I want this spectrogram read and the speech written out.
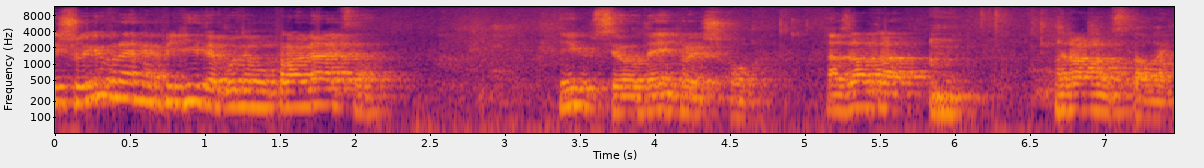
і що, і время підійде, будемо управлятися. І все, день пройшов. А завтра рано вставати.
